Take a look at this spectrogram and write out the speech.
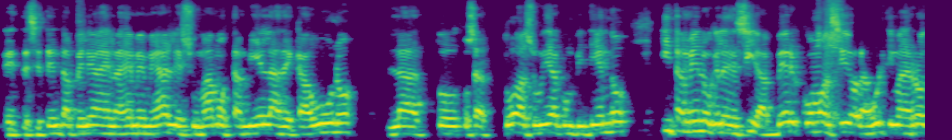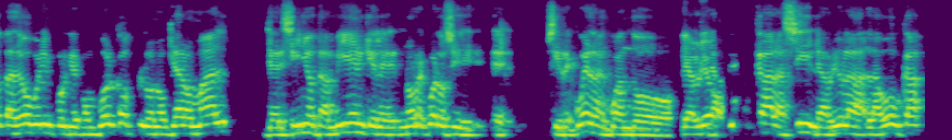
Este, 70 peleas en las MMA, le sumamos también las de K1, la, o sea, toda su vida compitiendo. Y también lo que les decía, ver cómo han sido las últimas derrotas de Aubrey, porque con Volkov lo noquearon mal, Jairzinho también, que le, no recuerdo si, eh, si recuerdan cuando le abrió, así, le abrió la, boca.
